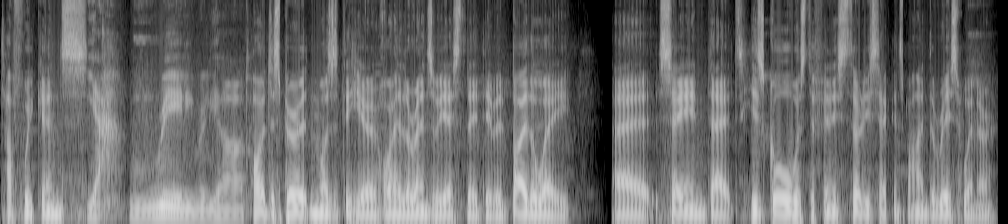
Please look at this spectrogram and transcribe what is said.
tough weekends. yeah, really, really hard. How dispiriting was it to hear Jorge Lorenzo yesterday, David? By the way, uh, saying that his goal was to finish 30 seconds behind the race winner.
